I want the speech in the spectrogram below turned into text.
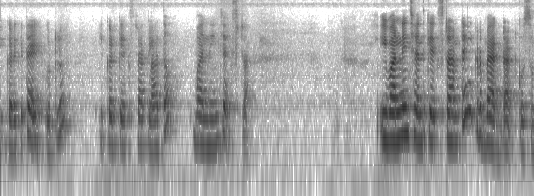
ఇక్కడికి టైట్ కుట్లు. ఇక్కడికి extra cloth one inch extra ఈ వన్ ఇంచ్ ఎందుకు ఎక్స్ట్రా అంటే ఇక్కడ బ్యాక్ డాట్ కోసం.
